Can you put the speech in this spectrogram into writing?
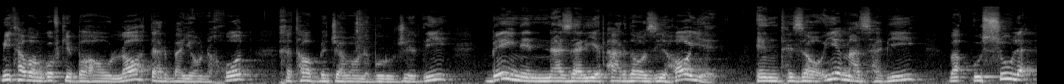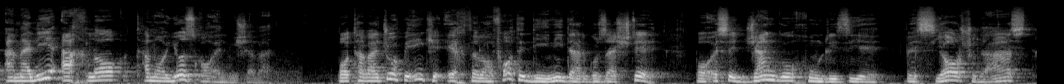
می توان گفت که الله در بیان خود خطاب به جوان بروجردی بین نظریه پردازی های انتظاعی مذهبی و اصول عملی اخلاق تمایز قائل می شود با توجه به اینکه اختلافات دینی در گذشته باعث جنگ و خونریزی بسیار شده است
